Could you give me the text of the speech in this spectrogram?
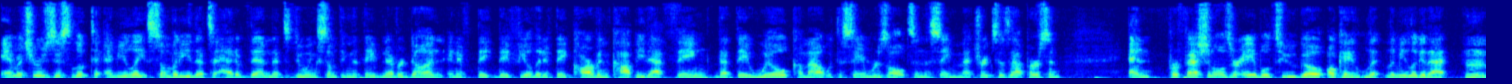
amateurs just look to emulate somebody that's ahead of them that's doing something that they've never done. And if they, they feel that if they carbon copy that thing that they will come out with the same results and the same metrics as that person. And professionals are able to go okay let, let me look at that. Hmm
